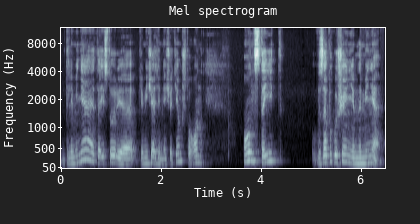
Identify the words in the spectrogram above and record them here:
для меня эта история примечательна еще тем, что он, он стоит за покушением на меня.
